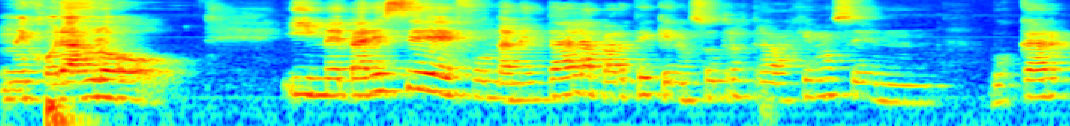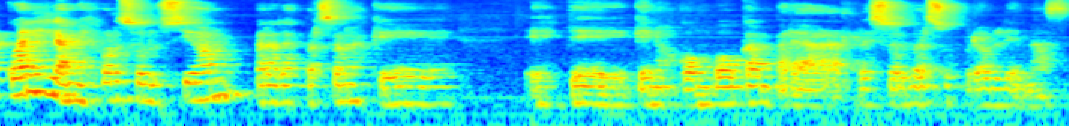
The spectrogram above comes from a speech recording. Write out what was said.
mejorarlo. Y me parece fundamental, aparte, que nosotros trabajemos en buscar cuál es la mejor solución para las personas que, este, que nos convocan para resolver sus problemas.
